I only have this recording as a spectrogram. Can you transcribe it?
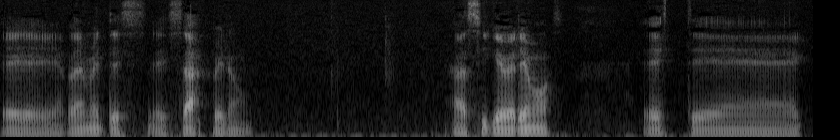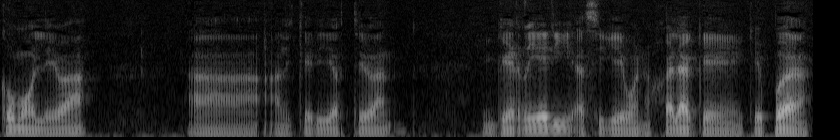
Eh, realmente es áspero. Así que veremos este cómo le va al querido Esteban Guerrieri. Así que bueno, ojalá que, pueda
